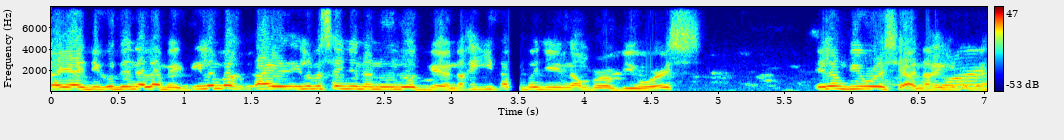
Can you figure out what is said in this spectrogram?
Kaya hindi ko din alam eh. Ilan ba, tayo, ilan ba sa inyo nanonood ngayon? Nakikita ba niyo yung number of viewers? Ilang viewers yan? Nakikita ba?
